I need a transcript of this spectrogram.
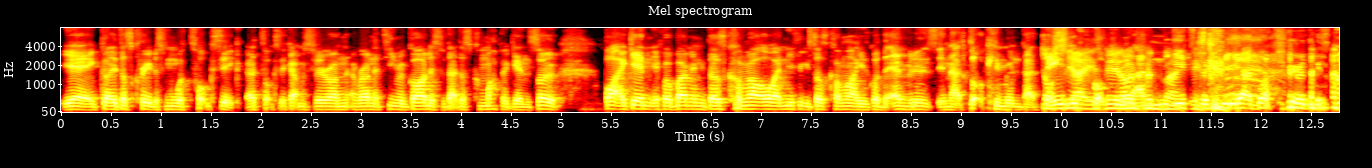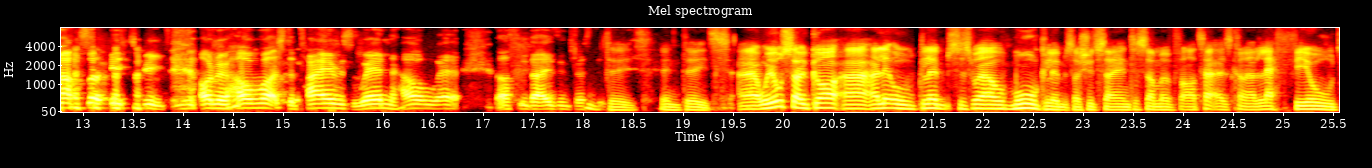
Yeah, it, it does create this more toxic, uh, toxic atmosphere around around the team, regardless if that does come up again. So, but again, if Aubameyang does come out or anything does come out, he's got the evidence in that document, that Dossier dangerous is being document. I opened, mate. need to see that document because I'm so intrigued. I don't know how much, the times, when, how, where. That's that is interesting. Indeed, indeed. Uh, we also got uh, a little glimpse as well, more glimpse, I should say, into some of Arteta's kind of left field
